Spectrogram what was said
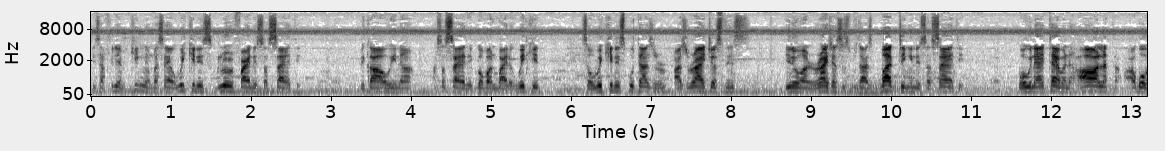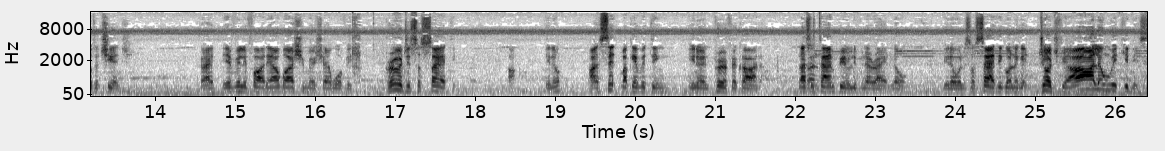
it's a for them kingdom. That's why wickedness glorifying the society. Because we're in a, society governed by the wicked, So wickedness put as, as righteousness, you know, and righteousness put as bad thing in the society. But we're in a time when all that about to change. Right? Heavenly Father, Abba Shemesha, about it. Purge the society. uh, you know, and set back everything, you know, in perfect order. That's the time period we're living in right now. You know, when the society gonna get judged for all them wickedness.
